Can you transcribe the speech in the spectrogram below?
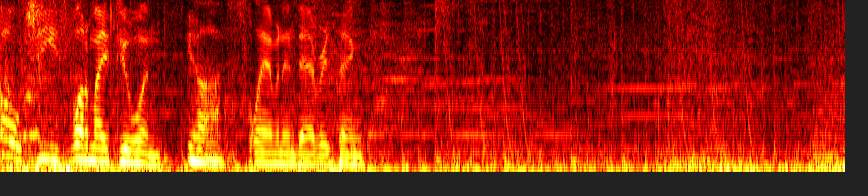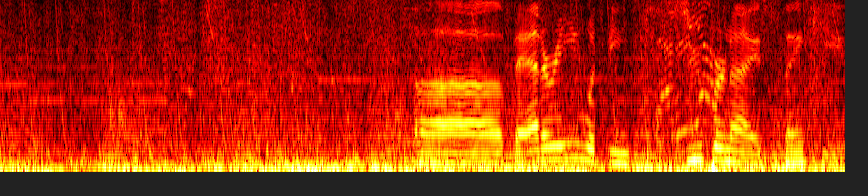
Oh, jeez, what am I doing? Oh, I'm slamming into everything. Uh, battery would be super nice, thank you.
